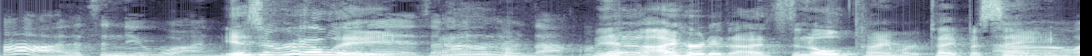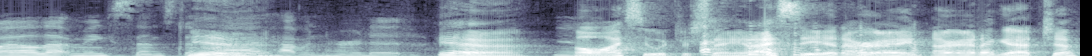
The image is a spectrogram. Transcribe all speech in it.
Ah, that's a new one. Is it really? It is. I've oh. never heard that one. Yeah, I heard it. It's an old timer type of saying. Oh well, that makes sense to yeah. me. I haven't heard it. Yeah. yeah. Oh, I see what you're saying. I see it. All right. All right. I gotcha.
